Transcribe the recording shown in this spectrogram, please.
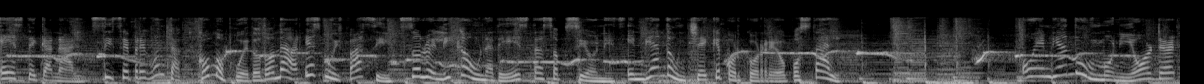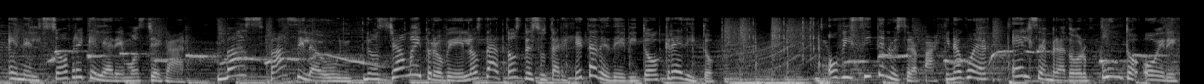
este canal. Si se pregunta cómo puedo donar, es muy fácil. Solo elija una de estas opciones, enviando un cheque por correo postal o enviando un money order en el sobre que le haremos llegar. Más fácil aún, nos llama y provee los datos de su tarjeta de débito o crédito. O visite nuestra página web elsembrador.org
